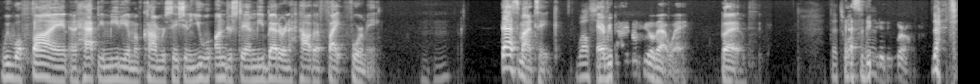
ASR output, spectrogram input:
we will find a happy medium of conversation and you will understand me better and how to fight for me. Mm-hmm. That's my take. Well said. Everybody don't feel that way. But yeah. that's, that's the beauty of the world. That's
